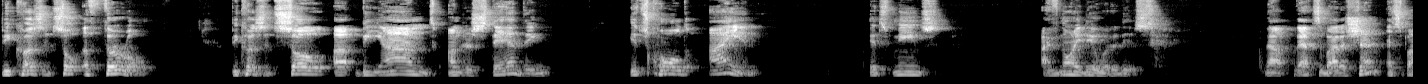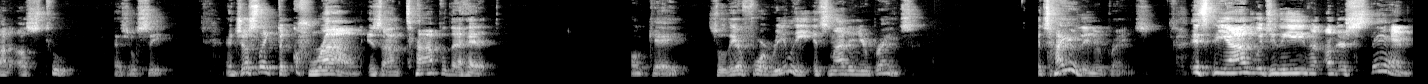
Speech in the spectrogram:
because it's so ethereal, because it's so uh, beyond understanding it's called ayin. It means I have no idea what it is. Now that's about Hashem. It's about us too, as you'll see. And just like the crown is on top of the head, okay. So therefore, really, it's not in your brains. It's higher than your brains. It's beyond what you even understand.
